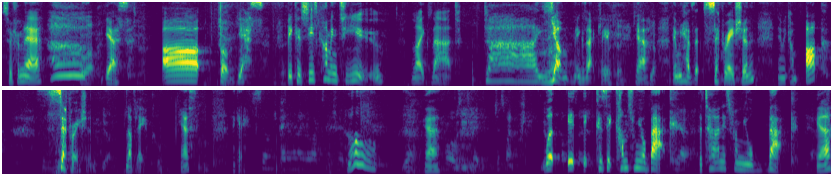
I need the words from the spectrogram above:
So from there, oh, up. yes, ah, boom, yes. Because she's coming to you like that. Da, yum, exactly. Okay. Yeah. Yeah. Then we have the separation. Then we come up, separation. Yeah. Lovely. Cool. Yes? Mm-hmm. Okay. So much better when I relax my shoulders. Oh, Yeah. yeah. It was easy. Just went. Well, it because it, comes from your back. Yeah. The turn is from your back. Yeah.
